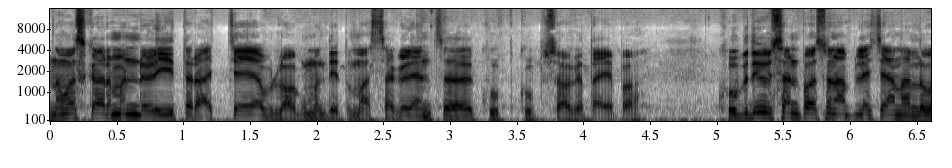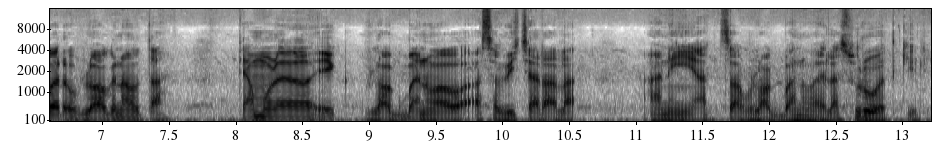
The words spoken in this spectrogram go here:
नमस्कार मंडळी तर आजच्या या व्लॉगमध्ये तुम्हा सगळ्यांचं खूप खूप स्वागत आहे पहा. खूप दिवसांपासून आपल्या चॅनलवर व्लॉग नव्हता. त्यामुळं एक व्लॉग बनवावा असा विचार आला आणि आजचा व्लॉग बनवायला सुरुवात केली.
